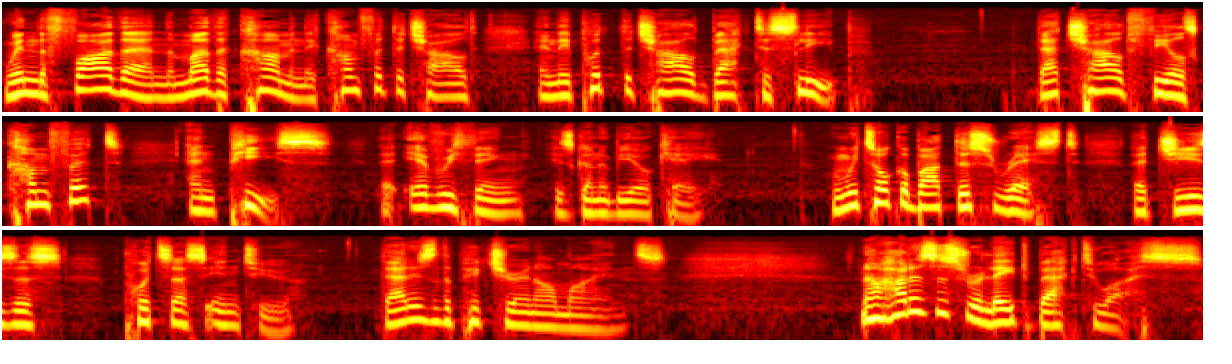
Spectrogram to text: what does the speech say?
When the father and the mother come and they comfort the child and they put the child back to sleep, that child feels comfort and peace that everything is going to be okay. When we talk about this rest that Jesus puts us into, that is the picture in our minds. Now, how does this relate back to us?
